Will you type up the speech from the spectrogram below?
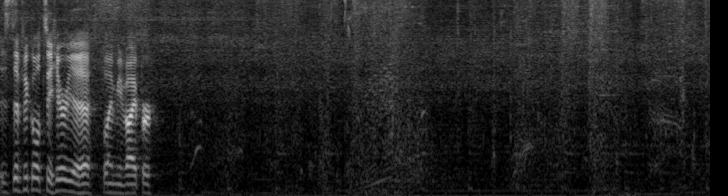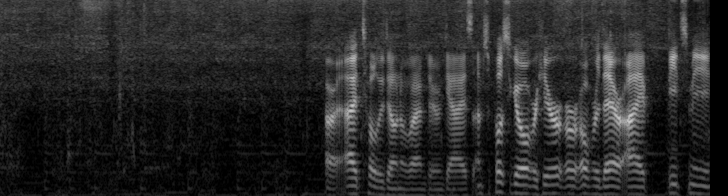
It's difficult to hear you, Flaming Viper. Alright, I totally don't know what I'm doing, guys. I'm supposed to go over here or over there. I beats me.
